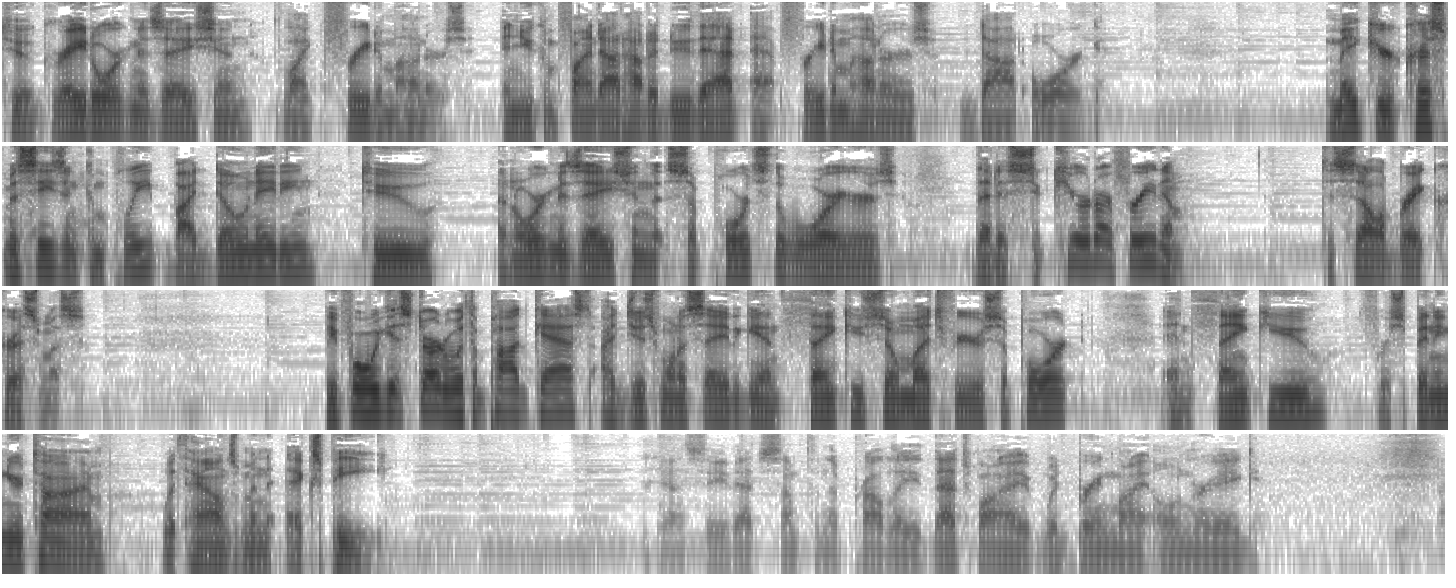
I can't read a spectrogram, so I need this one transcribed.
to a great organization like Freedom Hunters. And you can find out how to do that at freedomhunters.org. Make your Christmas season complete by donating to an organization that supports the warriors that has secured our freedom to celebrate Christmas. Before we get started with the podcast, I just want to say it again. Thank you so much for your support, and thank you for spending your time with Houndsman XP. See, that's something that probably that's why I would bring my own rig.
